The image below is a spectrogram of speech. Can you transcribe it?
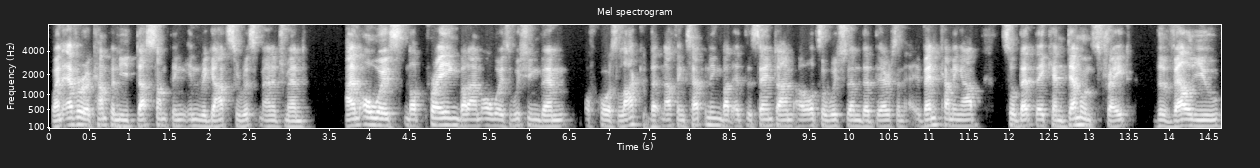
Whenever a company does something in regards to risk management, I'm always not praying, but I'm always wishing them, of course, luck that nothing's happening. But at the same time, I also wish them that there's an event coming up so that they can demonstrate the value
